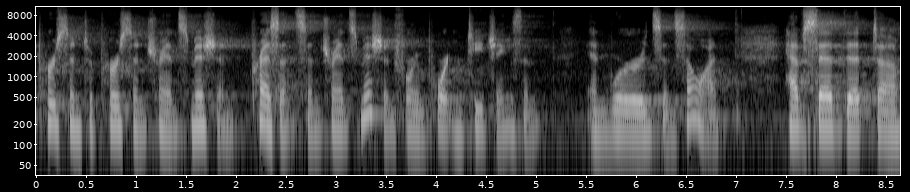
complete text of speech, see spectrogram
person to person transmission, presence and transmission for important teachings and, and words and so on, have said that uh,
